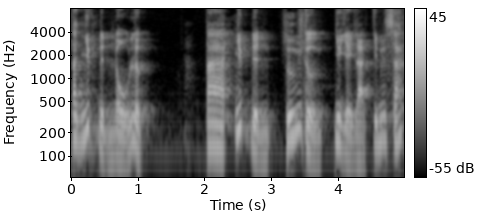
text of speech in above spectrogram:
Ta nhất định nỗ lực. Ta nhất định hướng thượng, như vậy là chính xác.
